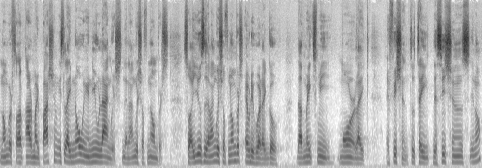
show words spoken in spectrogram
Numbers are, are, my passion. It's like knowing a new language, the language of numbers. So I use the language of numbers everywhere I go. That makes me more like efficient to take decisions, you know?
